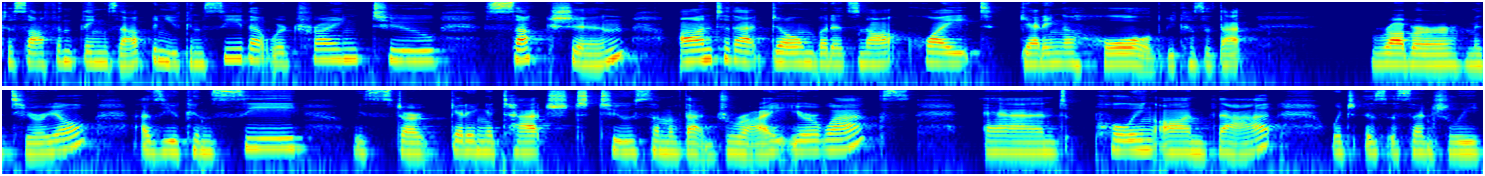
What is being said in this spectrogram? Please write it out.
to soften things up. And you can see that we're trying to suction onto that dome, but it's not quite getting a hold because of that rubber material. As you can see, we start getting attached to some of that dry earwax and pulling on that, which is essentially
